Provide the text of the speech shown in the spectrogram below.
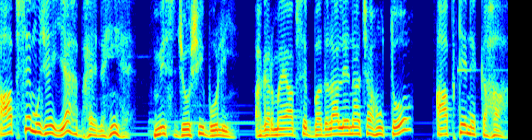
आपसे मुझे यह भय नहीं है। मिस जोशी बोली, अगर मैं आपसे बदला लेना चाहूँ तो? आपटे ने कहा,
